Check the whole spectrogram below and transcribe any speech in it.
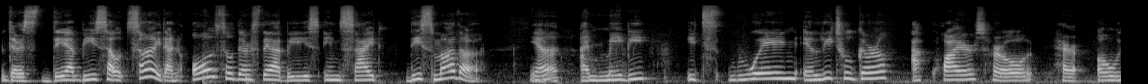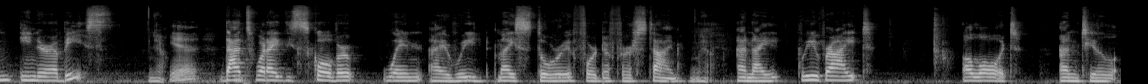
there's the abyss outside, and also there's the abyss inside this mother. Yeah, and maybe it's when a little girl acquires her own, her own inner abyss. Yeah, yeah, that's what I discover when I read my story for the first time, yeah. and I rewrite a lot until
